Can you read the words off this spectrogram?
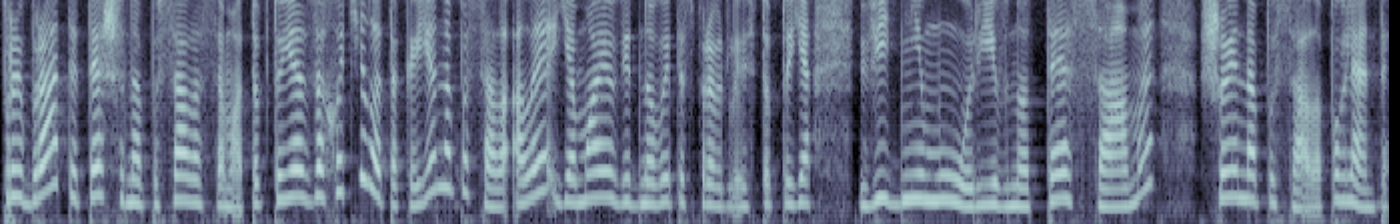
прибрати те, що написала сама. Тобто я захотіла таке, я написала, але я маю відновити справедливість. Тобто я відніму рівно те саме, що і написала. Погляньте,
